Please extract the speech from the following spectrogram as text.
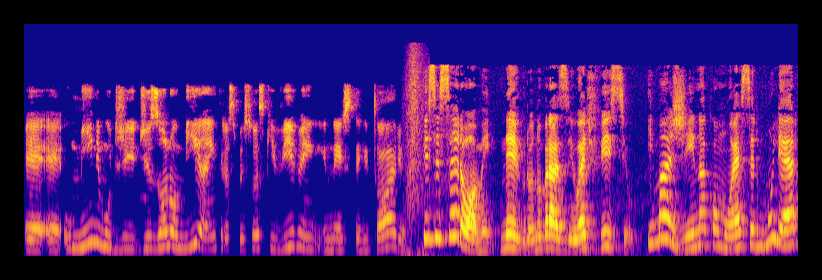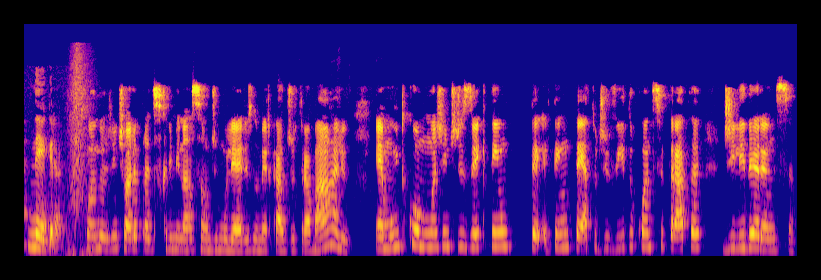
é, é, o mínimo de, de isonomia entre as pessoas que vivem nesse território? E se ser homem negro no Brasil é difícil, imagina como é ser mulher negra. Quando a gente olha para a discriminação de mulheres no mercado de trabalho, é muito comum a gente dizer que tem um tem um teto de vidro quando se trata de liderança.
